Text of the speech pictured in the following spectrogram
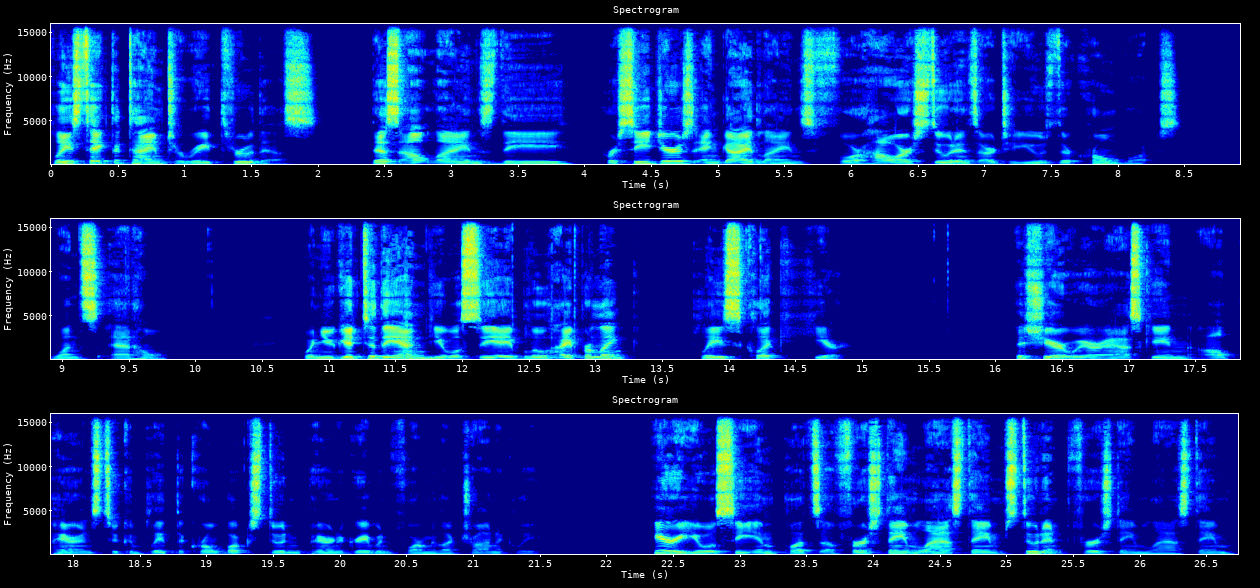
Please take the time to read through this. This outlines the procedures and guidelines for how our students are to use their Chromebooks once at home. When you get to the end, you will see a blue hyperlink. Please click here. This year, we are asking all parents to complete the Chromebook Student Parent Agreement form electronically. Here you will see inputs of first name, last name, student first name, last name,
